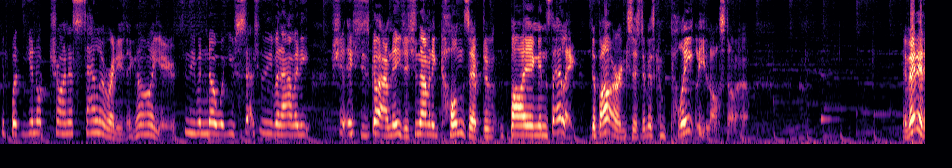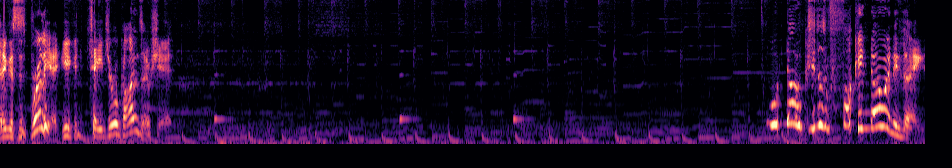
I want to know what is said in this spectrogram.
Yeah, but you're not trying to sell her anything, are you? She doesn't even know what you sell. She doesn't even have any. She, if she's got amnesia, she doesn't have any concept of buying and selling. The bartering system is completely lost on her. If anything, this is brilliant. You can her all kinds of shit. Well, no, because she doesn't fucking know anything.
